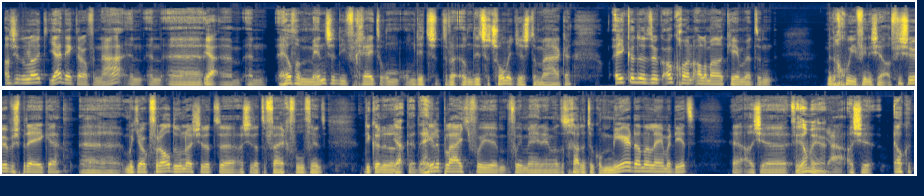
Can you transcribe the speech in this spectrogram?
Als je er nooit. Jij denkt erover na. En, en, eh, Ja. ehm, en heel veel mensen die vergeten om, om, dit soort, om dit soort sommetjes te maken. En je kunt het natuurlijk ook gewoon allemaal een keer met een, met een goede financieel adviseur bespreken. Eh, moet je ook vooral doen als je dat, eh, als je dat een fijn gevoel vindt. Die kunnen dan Ja. ook het hele plaatje voor je, voor je meenemen. Want het gaat natuurlijk om meer dan alleen maar dit. Eh, als je Veel meer. ja, als je elke,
